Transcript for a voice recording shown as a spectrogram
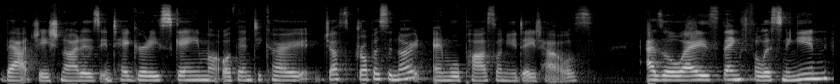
about G. Schneider's integrity scheme, Authentico, just drop us a note and we'll pass on your details. As always, thanks for listening in.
